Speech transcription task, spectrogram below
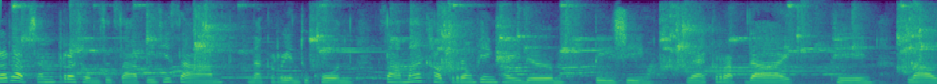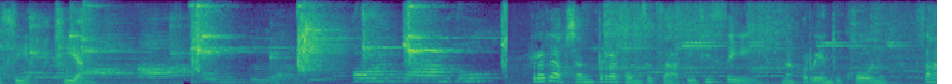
ระดับชั้นประถมศึกษาปีที่ 3 นักเรียนทุกคนสามารถขับร้องเพลงไทยเดิม ตีชิง และกลับได้ เพลง ลาวเสียงเทียน ระดับชั้นประถมศึกษาปีที่ 4 นักเรียนทุกคนสา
